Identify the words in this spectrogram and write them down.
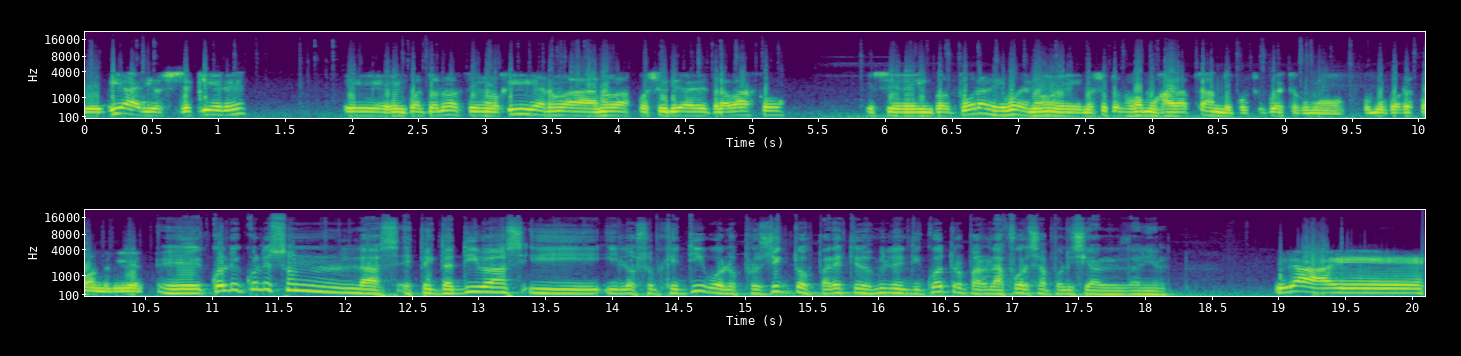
eh, diario, si se quiere, en cuanto a nuevas tecnologías, nuevas, nuevas posibilidades de trabajo que se incorporan y bueno, nosotros nos vamos adaptando, por supuesto, como, como corresponde, Miguel. ¿cuáles, ¿Cuáles son las expectativas y, y los objetivos, los proyectos para este 2024 para la Fuerza Policial, Daniel? Mirá, eh,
